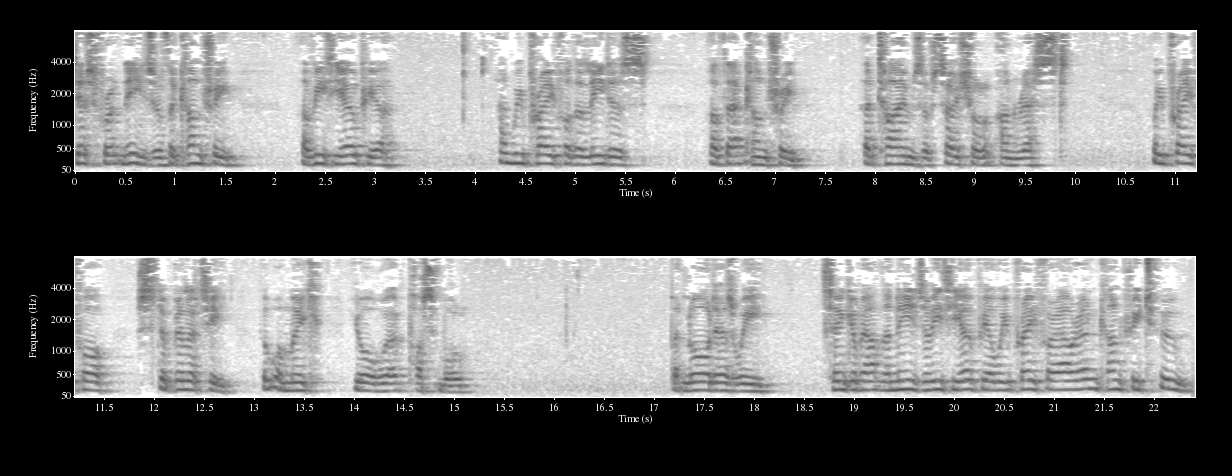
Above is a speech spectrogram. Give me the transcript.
desperate needs of the country of Ethiopia and we pray for the leaders of that country at times of social unrest. We pray for stability that will make your work possible. But Lord, as we think about the needs of Ethiopia, we pray for our own country too.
